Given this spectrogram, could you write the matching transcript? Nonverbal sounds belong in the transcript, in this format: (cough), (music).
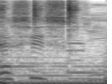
Essa skin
